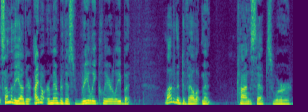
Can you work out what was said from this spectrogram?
some of the other. I don't remember this really clearly, but a lot of the development concepts were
